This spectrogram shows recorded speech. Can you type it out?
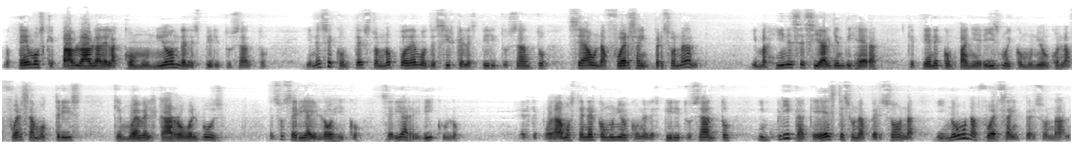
Notemos que Pablo habla de la comunión del Espíritu Santo. Y en ese contexto no podemos decir que el Espíritu Santo sea una fuerza impersonal. Imagínese si alguien dijera que tiene compañerismo y comunión con la fuerza motriz que mueve el carro o el bus. Eso sería ilógico, sería ridículo. El que podamos tener comunión con el Espíritu Santo implica que éste es una persona y no una fuerza impersonal.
